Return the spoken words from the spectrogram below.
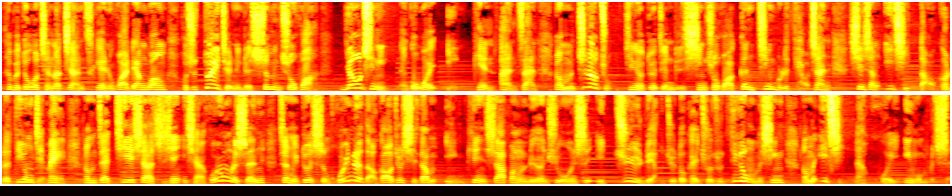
特别透过成了，这样赐给你话亮光，或是对着你的生命说话，邀请你能够为影片按赞，让我们知道主今天有对着你的心说话，更进一步的挑战。线上一起祷告的弟兄姐妹，让我们在接下来的时间一起来回应我们的神，将你对神回应的祷告就写在我们影片下方的留言区，我们是一句两句都可以说出激动我们的心，让我们一起来回应我们的神。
